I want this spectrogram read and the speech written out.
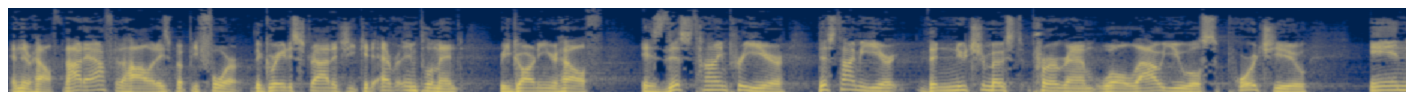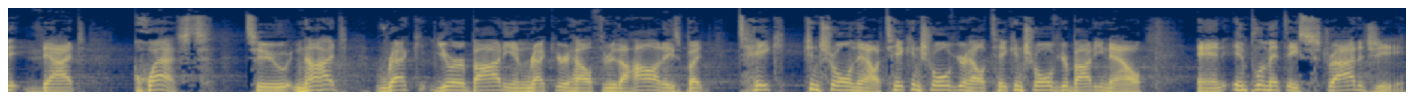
in their health, not after the holidays, but before. The greatest strategy you could ever implement regarding your health is this time per year, this time of year, the Nutrimost program will allow you, will support you in that quest to not wreck your body and wreck your health through the holidays, but take control now. Take control of your health, take control of your body now, and implement a strategy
